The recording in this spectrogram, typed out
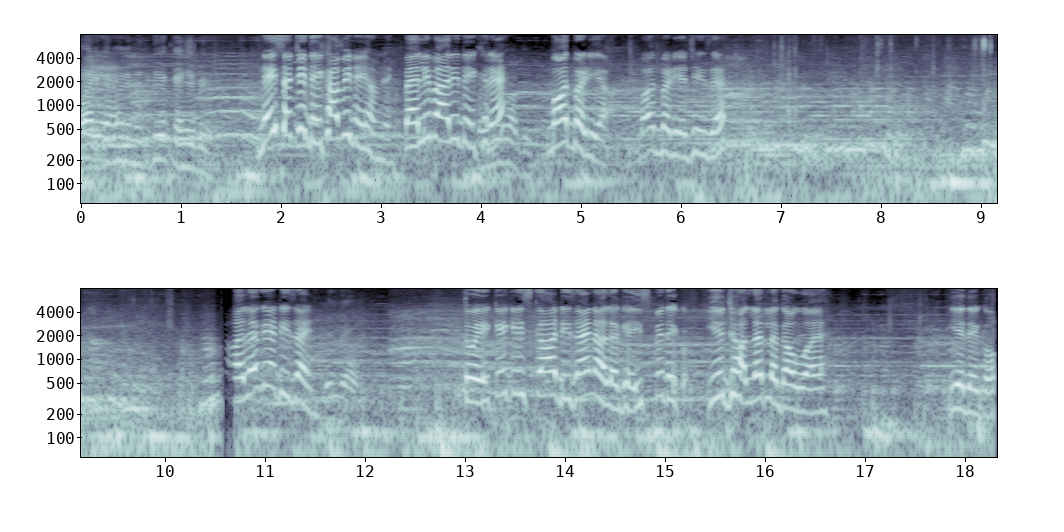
मार्केट में नहीं मिलती है कहीं भी। नहीं सच्ची देखा भी नहीं हमने। पहली बार ही देख रहे हैं। बहुत बढ़िया। बहुत बढ़िया चीज़ है। अलग है डिज़ाइन तो एक एक इसका डिज़ाइन अलग है। इस पे देखो ये झालर लगा हुआ है। ये देखो।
